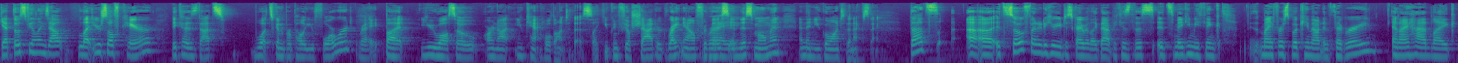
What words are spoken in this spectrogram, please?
Get those feelings out. Let yourself care because that's what's going to propel you forward Right. but you also are not you can't hold on to this like you can feel shattered right now for this in this moment and then you go on to the next thing That's uh, it's so funny to hear you describe it like that because this it's making me think. My first book came out in February, and I had like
